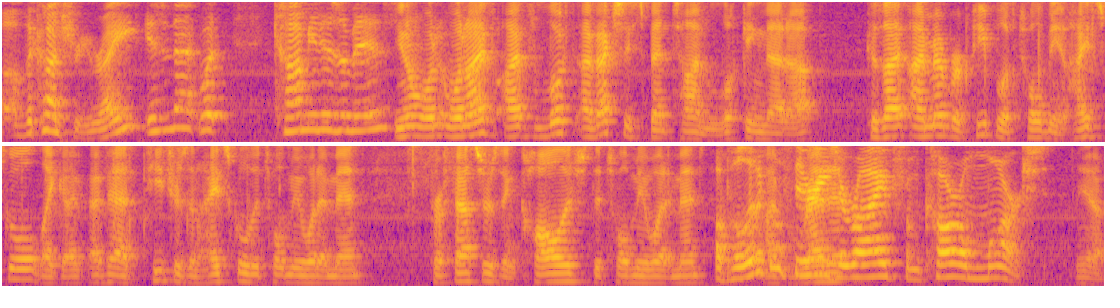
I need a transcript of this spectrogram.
of the country, right? Isn't that what communism is? You know, when, when I've I've looked, I've actually spent time looking that up because I, I remember people have told me in high school, like I've, I've had teachers in high school that told me what it meant. professors in college that told me what it meant. A political I've theory derived from Karl Marx, Yeah.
